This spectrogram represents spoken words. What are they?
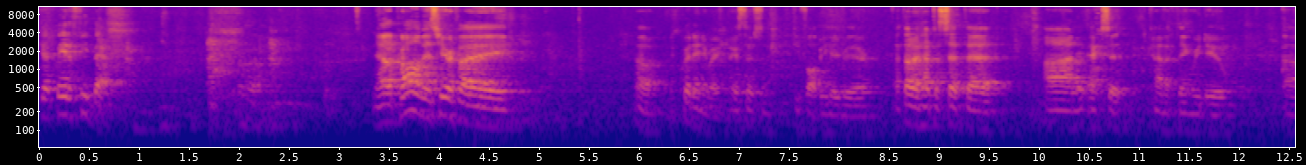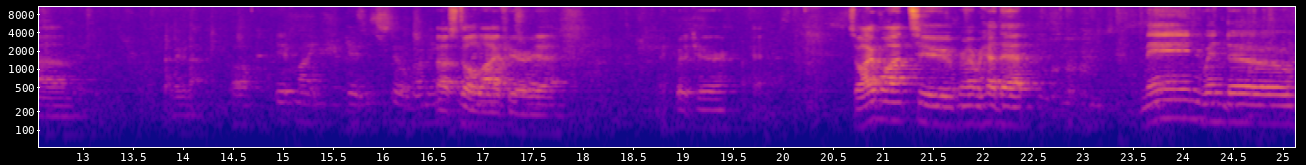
Get beta feedback. Now the problem is here if I, oh, I quit anyway. I guess there's some default behavior there. I thought I'd have to set that on exit kind of thing we do. Um, maybe not. Well, it might, is it still running? Oh, still alive here, yeah. I quit it here. So I want to, remember we had that main window,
